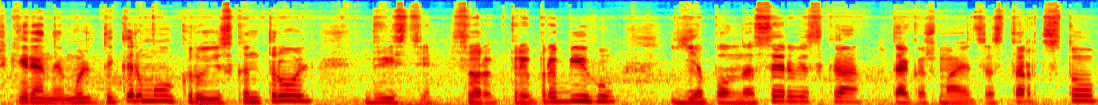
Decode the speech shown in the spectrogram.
шкіряне мультикермо, круїз-контроль, 243 пробігу, є повна сервіска, також мається старт-стоп,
